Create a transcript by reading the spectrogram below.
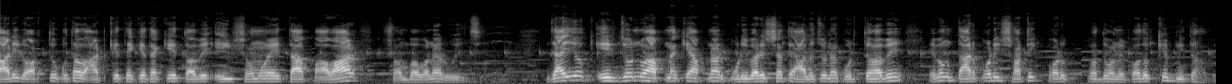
বাড়ির অর্থ কোথাও আটকে থেকে থাকে, তবে এই সময়ে তা পাওয়ার সম্ভাবনা রয়েছে। যাই হোক, এর জন্য আপনাকে আপনার পরিবারের সাথে আলোচনা করতে হবে এবং তারপরেই সঠিক মানে পদক্ষেপ নিতে হবে।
